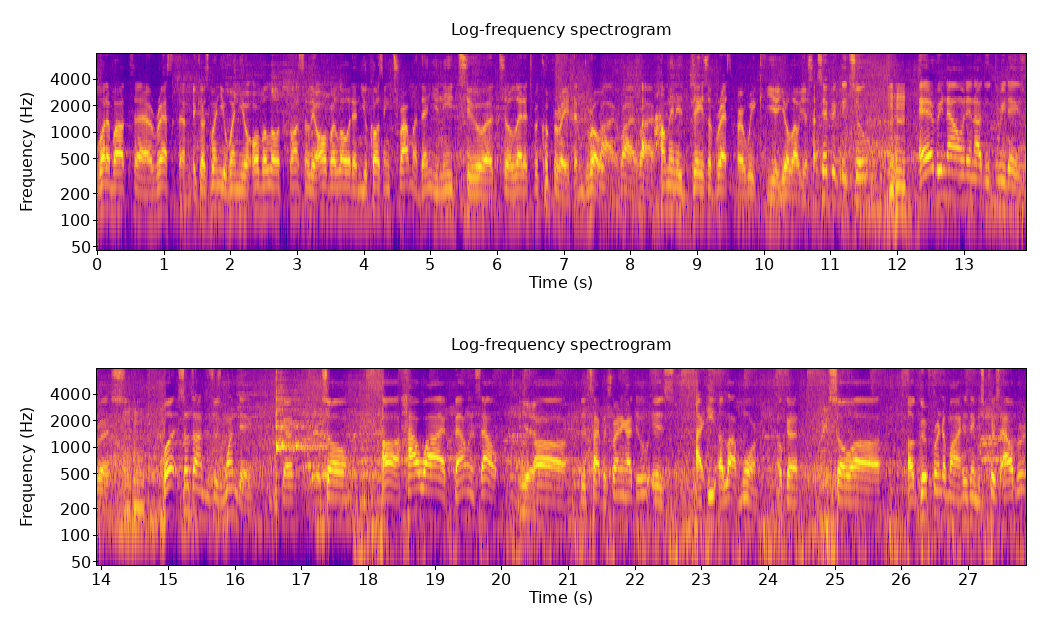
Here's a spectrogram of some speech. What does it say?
What about uh, rest then? Because when you when you overload constantly overload and you're causing trauma, then you need to uh, to let it recuperate and grow. Right, right, right. How many days of rest per week you, you allow yourself? Typically 2 Every now and then I do three days rest, but sometimes it's just one day. Okay, so uh, how I balance out Yeah. uh, the type of training I do is I eat a lot more. Okay, so uh, a good friend of mine, his name is Chris Albert.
